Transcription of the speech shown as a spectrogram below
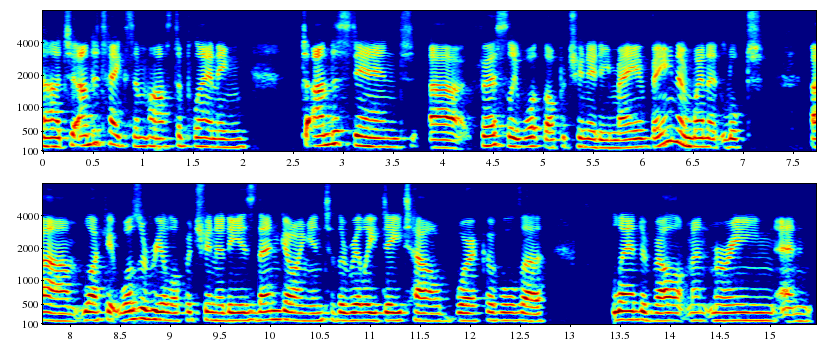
uh, to undertake some master planning to understand, uh, firstly, what the opportunity may have been and when it looked um, like it was a real opportunity, is then going into the really detailed work of all the land development, marine, and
